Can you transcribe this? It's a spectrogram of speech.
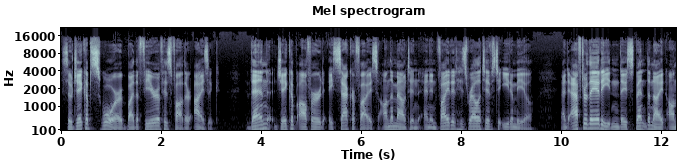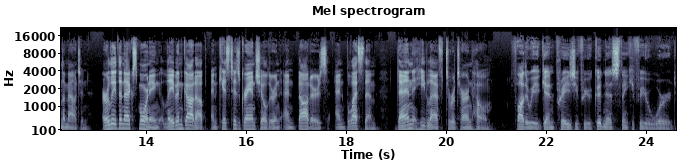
So Jacob swore by the fear of his father Isaac. Then Jacob offered a sacrifice on the mountain and invited his relatives to eat a meal. And after they had eaten, they spent the night on the mountain. Early the next morning, Laban got up and kissed his grandchildren and daughters and blessed them. Then he left to return home. Father, we again praise you for your goodness. Thank you for your word.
